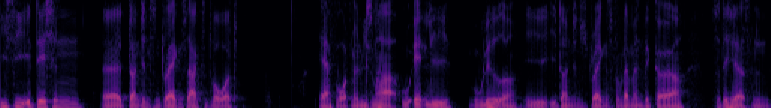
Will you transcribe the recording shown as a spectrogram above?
easy edition øh, Dungeons and Dragons-agtigt, hvor, at, ja, hvor man ligesom har uendelige muligheder i, i Dungeons and Dragons for, hvad man vil gøre. Så det her er sådan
